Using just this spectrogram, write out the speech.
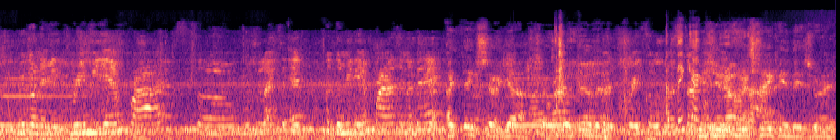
we're gonna need three medium fries. So would you like to add, put the medium fries in the bag? I think so, yeah. So we'll do that. Three, so we're think I start Because can you know who's five. taking these, right?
